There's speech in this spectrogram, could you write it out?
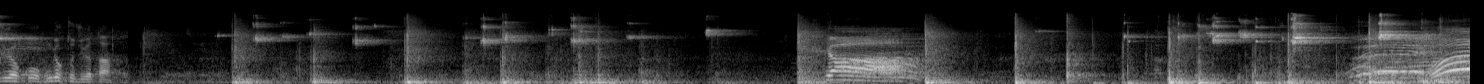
죽였고 공격도 죽였다. 야! 와!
